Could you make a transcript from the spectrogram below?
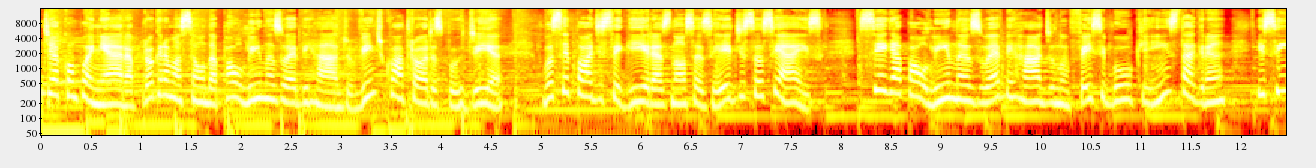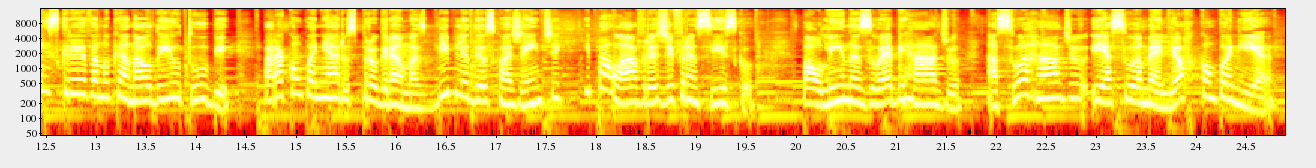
Além de acompanhar a programação da Paulinas Web Rádio 24 horas por dia, você pode seguir as nossas redes sociais. Siga a Paulinas Web Rádio no Facebook e Instagram e se inscreva no canal do YouTube para acompanhar os programas Bíblia Deus com a Gente e Palavras de Francisco. Paulinas Web Rádio, a sua rádio e a sua melhor companhia.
